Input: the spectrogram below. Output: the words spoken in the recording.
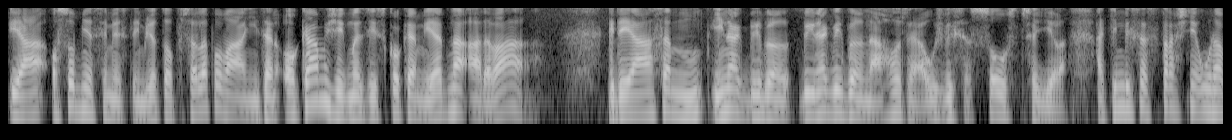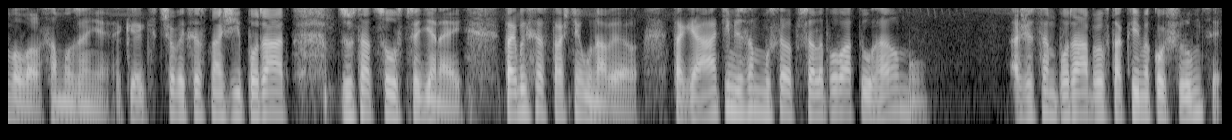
já osobně si myslím, že to přelepování, ten okamžik mezi skokem 1 a 2, kdy já jsem, jinak bych, byl, jinak bych byl nahoře a už bych se soustředil. A tím bych se strašně unavoval samozřejmě. Jak, jak člověk se snaží pořád zůstat soustředěný, tak bych se strašně unavil. Tak já tím, že jsem musel přelepovat tu helmu, a že jsem pořád byl v takovém jako šlumci,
